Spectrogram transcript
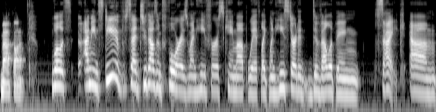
math on it? Well, it's, I mean, Steve said 2004 is when he first came up with, like, when he started developing Psych. Um,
